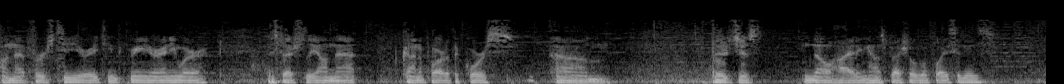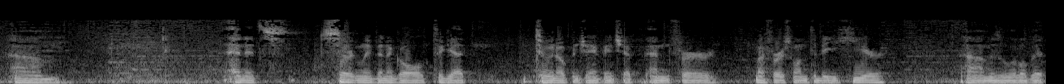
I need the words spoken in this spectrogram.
on that first tee or 18th green or anywhere, especially on that kind of part of the course, um, there's just no hiding how special of a place it is. Um, and it's certainly been a goal to get to an open championship and for my first one to be here um, is a little bit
